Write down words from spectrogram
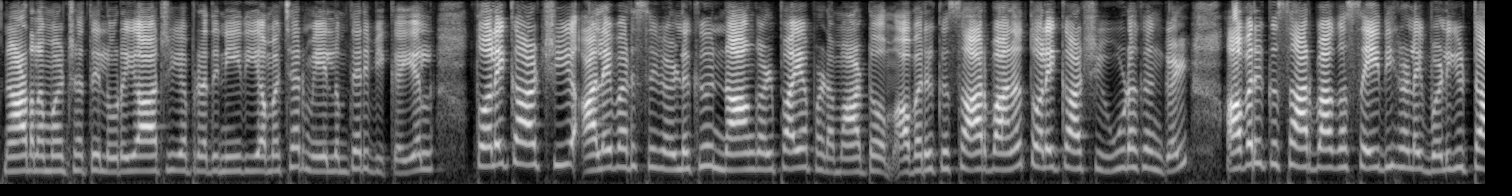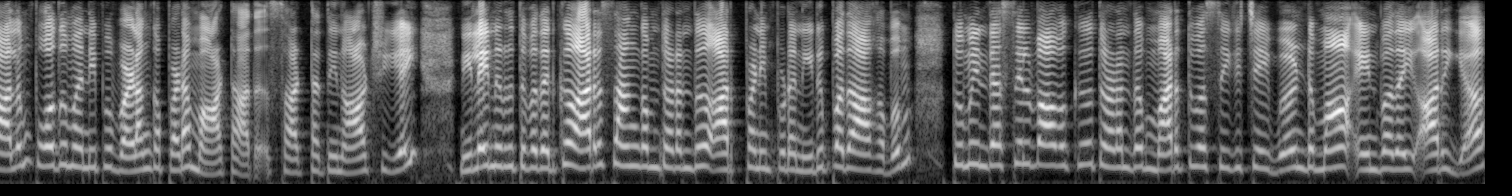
நாடாளுமன்றத்தில் உரையாற்றிய பிரதி நீதி அமைச்சர் மேலும் தெரிவிக்கையில் தொலைக்காட்சி அலைவரிசைகளுக்கு நாங்கள் பயப்பட மாட்டோம். அவருக்கு சார்பான தொலைக்காட்சி ஊடகங்கள் அவருக்கு சார்பாக செய்திகளை வெளியிட்டாலும் பொது மன்னிப்பு வழங்கப்பட மாட்டாது. சட்டத்தின் ஆட்சியை நிலைநிறுத்துவதற்கு அரசாங்கம் தொடர்ந்து அர்ப்பணிப்புடன் இருப்பதாகவும் துமிந்த சில்வாவுக்கு தொடர்ந்து மருத்துவ சிகிச்சை வேண்டுமா என்பதை அறிய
